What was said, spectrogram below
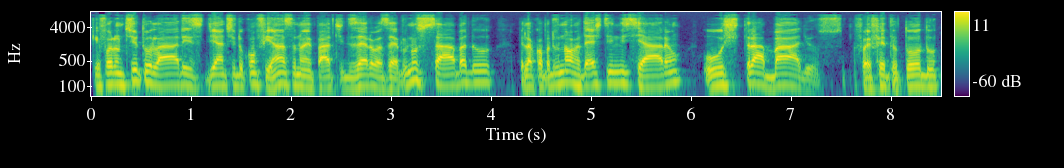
que foram titulares diante do Confiança no empate de 0 a 0 no sábado, pela Copa do Nordeste, iniciaram os trabalhos. Foi feito todo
